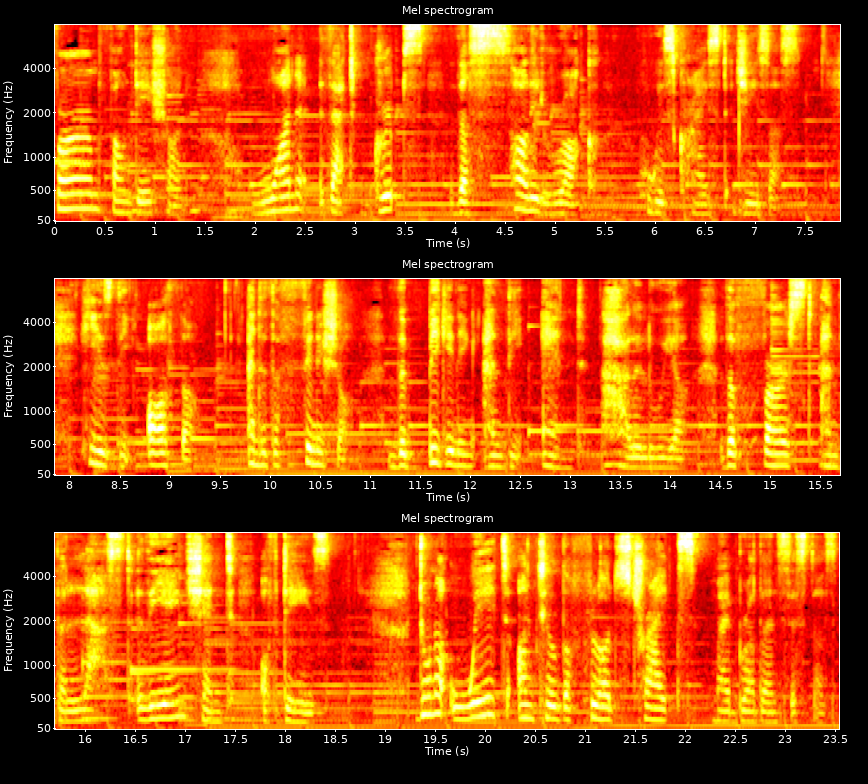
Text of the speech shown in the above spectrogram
firm foundation, one that grips the solid rock who is Christ Jesus. He is the author and the finisher, the beginning and the end. Hallelujah. The first and the last, the ancient of days. Do not wait until the flood strikes, my brother and sisters.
